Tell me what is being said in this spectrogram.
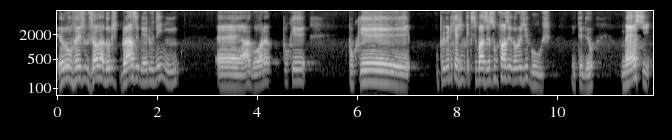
Eu não vejo jogadores brasileiros nenhum é, agora, porque, porque o primeiro que a gente tem que se basear são fazedores de gols, entendeu? Messi,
